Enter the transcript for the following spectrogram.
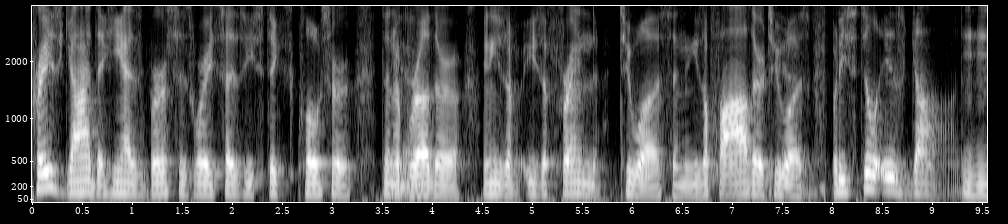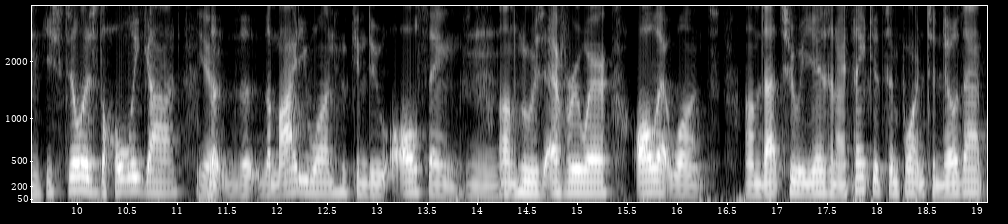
praise god that he has verses where he says he sticks closer than a Yeah. brother and he's a he's a friend to us and he's a father to Yeah. us but he still is god Mhm. he still is the holy god Yep. the, the the mighty one who can do all things, Mhm. um, who is everywhere all at once. Um, that's who he is, and I think it's important to know that.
